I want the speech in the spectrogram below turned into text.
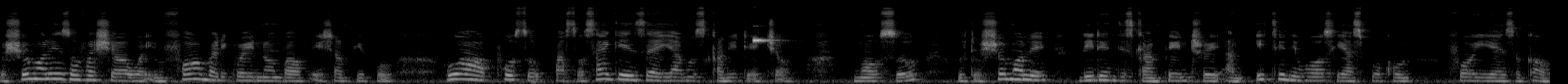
Oshiomhole's officials were informed by the great number of Esan people who are opposed to Pastor Osagie Ize-Iyamu's candidature. More so, with Oshiomhole leading this campaign trail and eating the words he has spoken four years ago.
